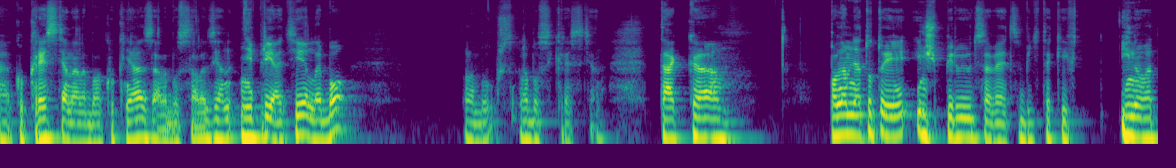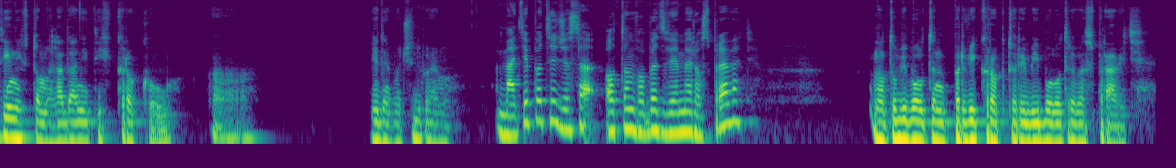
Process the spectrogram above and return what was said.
ako kresťan, alebo ako kňaz, alebo salezian nepriatie, lebo, lebo, lebo si kresťan tak eh, podľa mňa toto je inšpirujúca vec, byť taký inovatívny v tom hľadaní tých krokov eh, jeden voči druhému. Máte pocit, že sa o tom vôbec vieme rozprávať? No to by bol ten prvý krok, ktorý by bolo treba spraviť.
